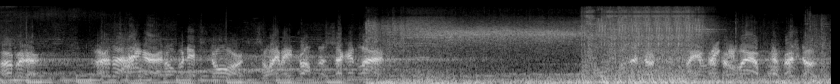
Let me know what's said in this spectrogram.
Arbiter, clear the hangar and open its door so I may drop the second lance. I am making my appointment.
